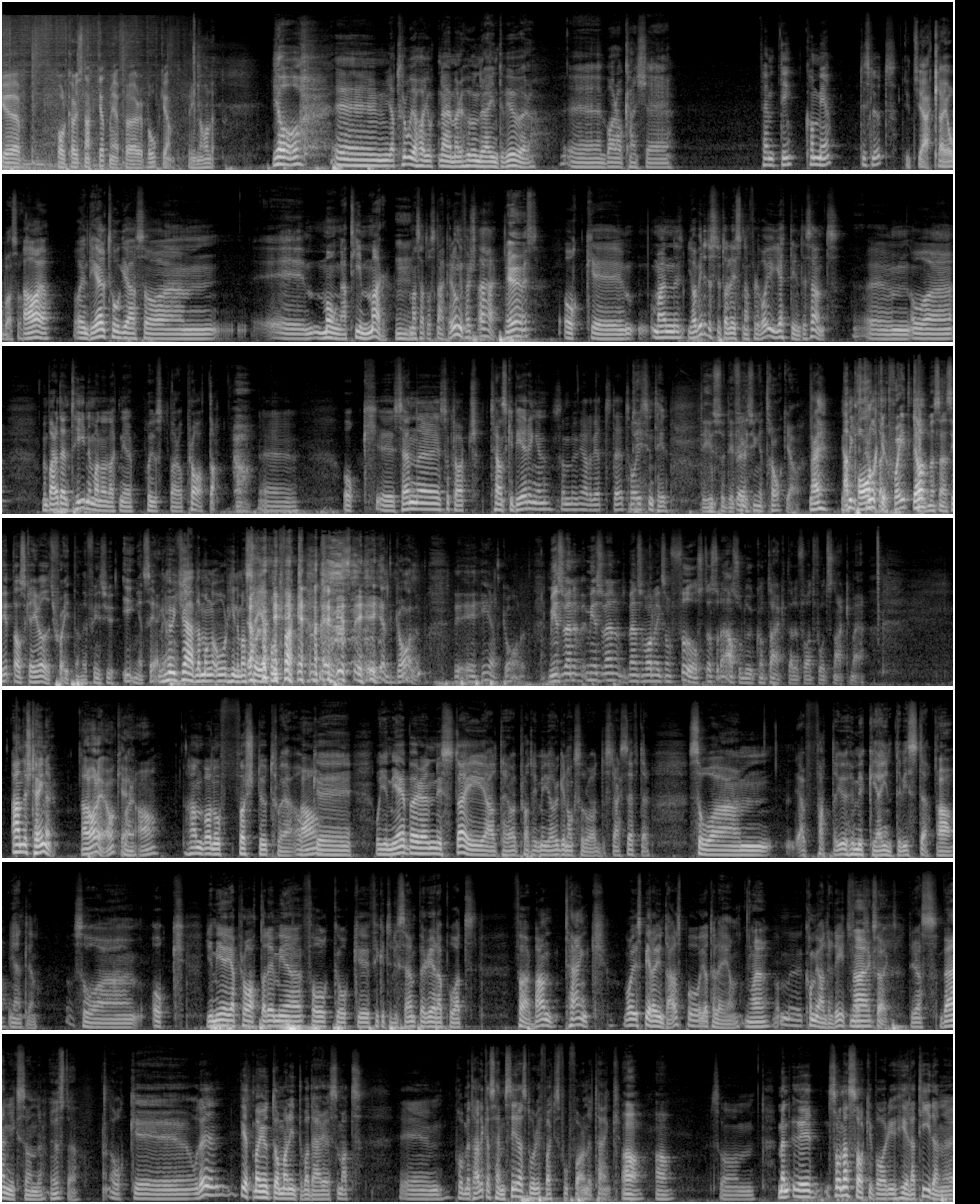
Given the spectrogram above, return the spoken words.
Mycket folk har du snackat med för boken, för innehållet? Ja, ehm, jag tror jag har gjort närmare 100 intervjuer. Eh, varav kanske 50 kom med till slut. Ett jäkla jobb alltså. Ja, ja. Och en del tog ju alltså ehm, eh, många timmar. Man satt och snackade ungefär så här. Ja, visst. Och eh, man, jag ville inte sluta lyssna för det var ju jätteintressant. Ehm, och, eh, men bara den tiden man har lagt ner på just bara att prata. Eh, och eh, sen eh, såklart transkriberingen som vi alla vet, det tar ju sin tid. Det, är ju så, det finns ju inget tråkigare. Nej, det är Att prata är skitkul, Ja. men sen sitta och skriva ut skiten, det finns ju inget Men seger. hur jävla många ord hinner man säga på en kvart? Nej, visst, det är helt galet. Det är helt galet. Minns vem, minns vem, vem som var den liksom första sådär som du kontaktade för att få ett snack med? Anders Teiner. Ja, det var det? Okej. Var det? Ja. Han var nog först ut tror jag. Och, Ja. eh, och ju mer jag började nysta i allt det här, jag pratade med Jörgen också då strax efter. Så ehm, jag fattar ju hur mycket jag inte visste Ja. egentligen. Så, ehm, och ju mer jag pratade med folk och eh, fick till exempel reda på att förband Tank var, spelade ju inte alls på Göta Lejon. Nej. De eh, kom ju aldrig dit. Nej, exakt. Deras van gick sönder. Just det. Och, eh, och det vet man ju inte om man inte var där som att eh, på Metallicas hemsida står det faktiskt fortfarande Tank. Ja, ja. Så, men eh, sådana saker var det ju hela tiden.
